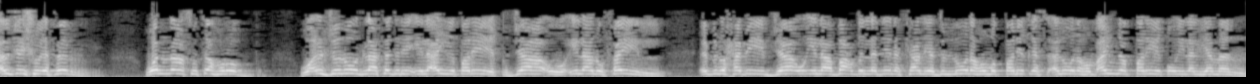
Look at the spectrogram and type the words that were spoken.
الجيش يفر والناس تهرب والجنود لا تدري إلى أي طريق جاءوا إلى نفيل. ابن حبيب جاءوا إلى بعض الذين كان يدلونهم الطريق يسألونهم أين الطريق إلى اليمن؟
